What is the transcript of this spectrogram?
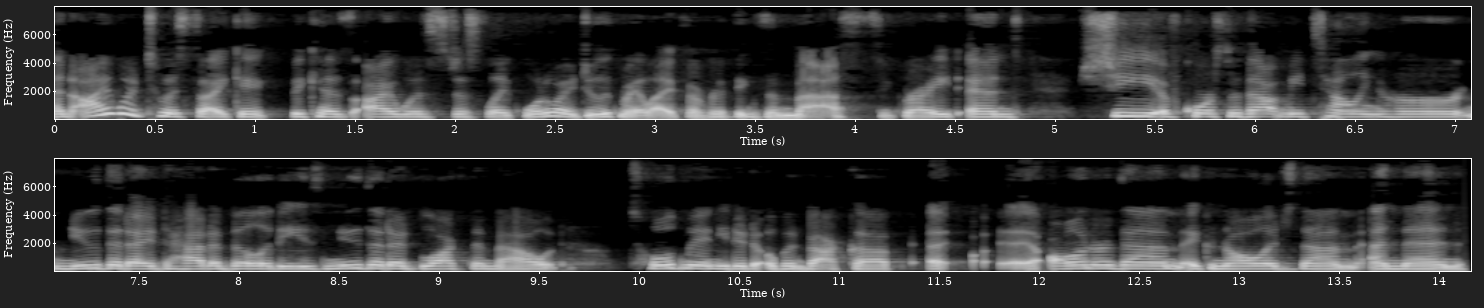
And I went to a psychic because I was just like, what do I do with my life? Everything's a mess, right? And she, of course, without me telling her, knew that I'd had abilities, knew that I'd blocked them out, told me I needed to open back up, uh, uh honor them, acknowledge them, and then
